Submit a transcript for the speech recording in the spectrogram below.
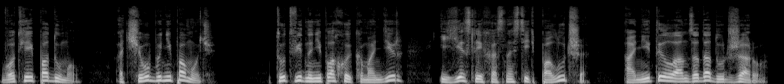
Вот я и подумал, отчего бы не помочь. Тут видно неплохой командир, и если их оснастить получше, они тылам зададут жару.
